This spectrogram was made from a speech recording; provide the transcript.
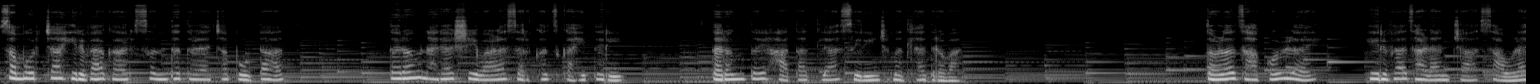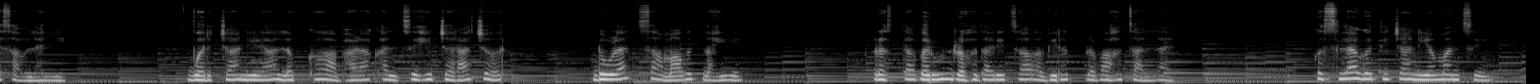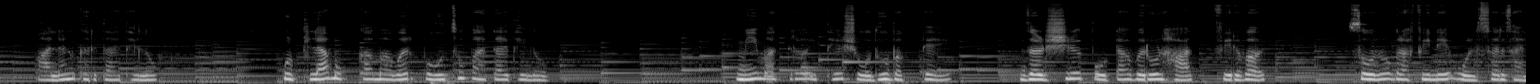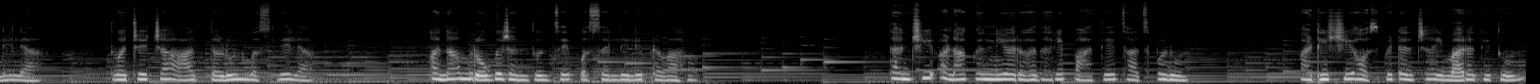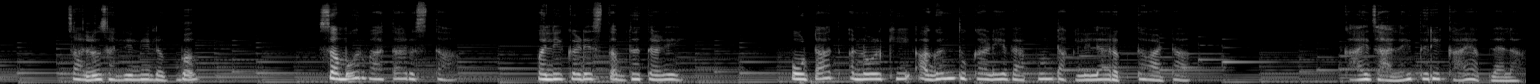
समोरच्या हिरव्यागार संथ तळ्याच्या पोटात तरंगणाऱ्या शेवाळासारखंच काहीतरी तरंगतय हातातल्या सिरिंजमधल्या द्रवात. तळं झाकोळलंय हिरव्या झाडांच्या सावळ्या सावल्यांनी. वरच्या निळ्या लख्ख आभाळाखालचे हे चराचर डोळ्यात सामावत नाहीये. रस्त्यावरून रहदारीचा अविरत प्रवाह चाललाय. कसल्या गतीच्या नियमांचे पालन करतायत हे लोक? कुठल्या मुक्कामावर पोहोचू पाहतायत हे लोक? मी मात्र इथे शोधू बघते जडशील पोटावरून हात फिरवत सोनोग्राफीने ओलसर झालेल्या त्वचेच्या आत दडून बसलेल्या अनाम रोगजंतूंचे पसरलेले प्रवाह. त्यांची अनाकलनीय रहदारी पाहते चाचपडून पाठीशी हॉस्पिटलच्या इमारतीतून चालू झालेली लगबग. समोर वाहता रस्ता पलीकडे स्तब्ध तळे पोटात अनोळखी आगंतुकाने व्यापून टाकलेल्या रक्तवाटा. काय झालंय तरी काय आपल्याला?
